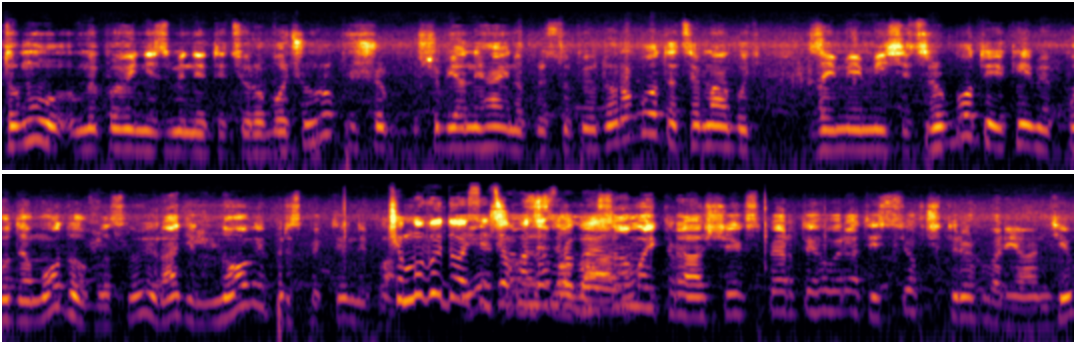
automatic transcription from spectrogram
Тому ми повинні змінити цю робочу групу, щоб, щоб я негайно приступив до роботи. Це, мабуть, займе місяць роботи, який ми подамо до обласної ради новий перспективний план. Чому ви досі цього не зробили? Найкращі експерти говорять із цих чотирьох варіантів.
